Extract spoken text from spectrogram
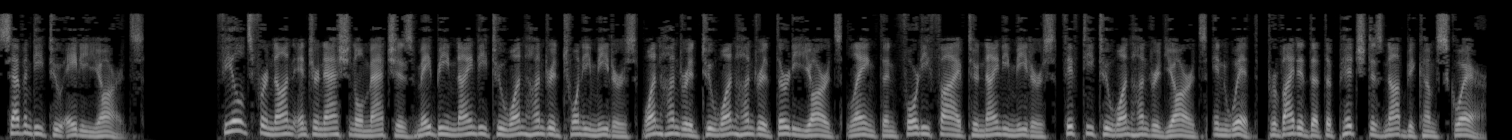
70 to 80 yards. Fields for non-international matches may be 90 to 120 meters, 100 to 130 yards length and 45 to 90 meters, 50 to 100 yards in width, provided that the pitch does not become square.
